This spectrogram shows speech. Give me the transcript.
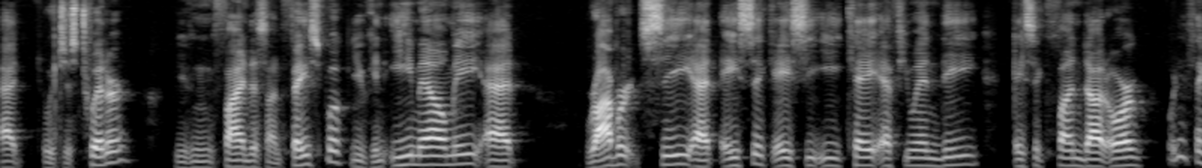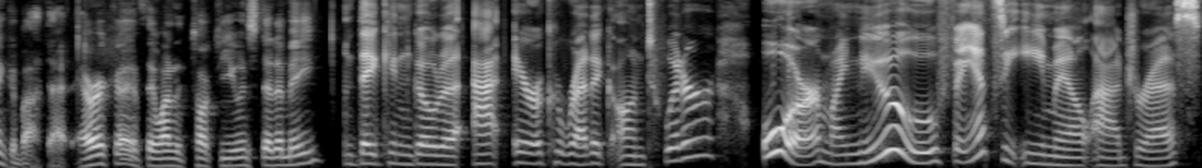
at which is Twitter. You can find us on Facebook. You can email me at Robert C at ACEK, A C E K F U N D, acekfund.org. What do you think about that? Ericka, if they want to talk to you instead of me? They can go to at Ericka Reddick on Twitter or my new fancy email address,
